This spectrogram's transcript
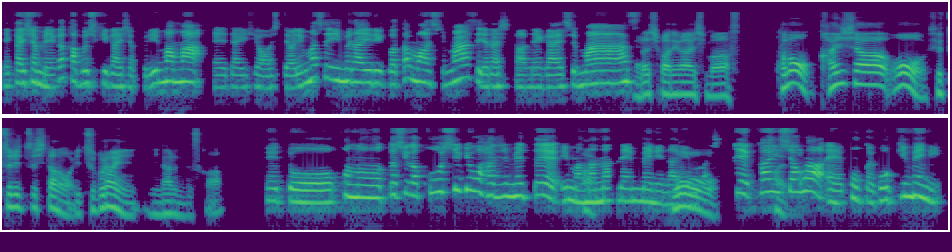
えー会社名が株式会社プリママ、えー代表をしております、井村ゆり子と申します。よろしくお願いしますよ。ろしくお願いします。この会社を設立したのはいつぐらいになるんですか？えっ、と、この私が講師業を始めて、今はい7年目になりまして、会社は、えー今回5期目に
